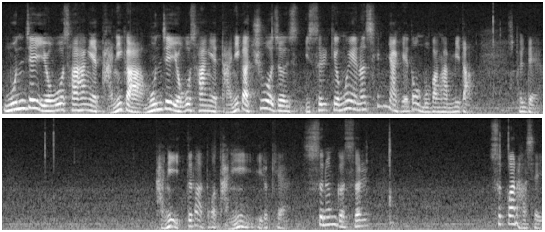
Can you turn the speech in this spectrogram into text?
문제 요구 사항의 단위가 문제 요구 사항의 단위가 주어져 있을 경우에는 생략해도 무방합니다. 그런데 단위 있더라도 단위 이렇게 쓰는 것을 습관하세요.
